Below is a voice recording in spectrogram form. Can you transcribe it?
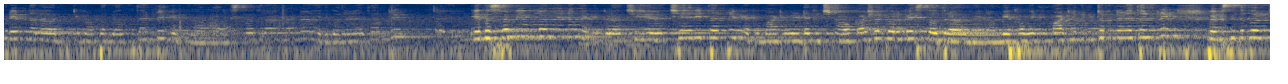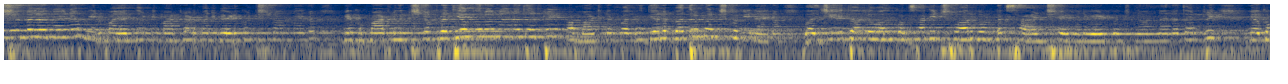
ప్రేమల వంటి మా పనులు తండ్రి మేము మా వారి స్తోత్రాలైనా ఇదిగోనైనా తండ్రి ఈ యొక్క సమయంలోనైనా మేము ఇక్కడ చేరి తండ్రి మీ యొక్క మాటలు వినడానికి ఇచ్చిన అవకాశం కొరకే స్తోత్రాలనైనా మీ యొక్క మాటలు వింటున్నాను తండ్రి మేము సిద్ధపరుచుండాలనైనా మీరు మా అందరినీ మాట్లాడమని వేడుకుంటున్నాం మీ యొక్క మాటలు వినిచిన ప్రతి ఒక్కరూనైనా తండ్రి ఆ మాటలను వాళ్ళ హృదయాలు భద్రపరచుకొని నాయన వాళ్ళ జీవితాల్లో వాళ్ళు ఒకసారి వారుగా ఉంటాకు సాయం చేయమని వేడుకుంటున్నాను నాయన. తండ్రి మీ యొక్క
